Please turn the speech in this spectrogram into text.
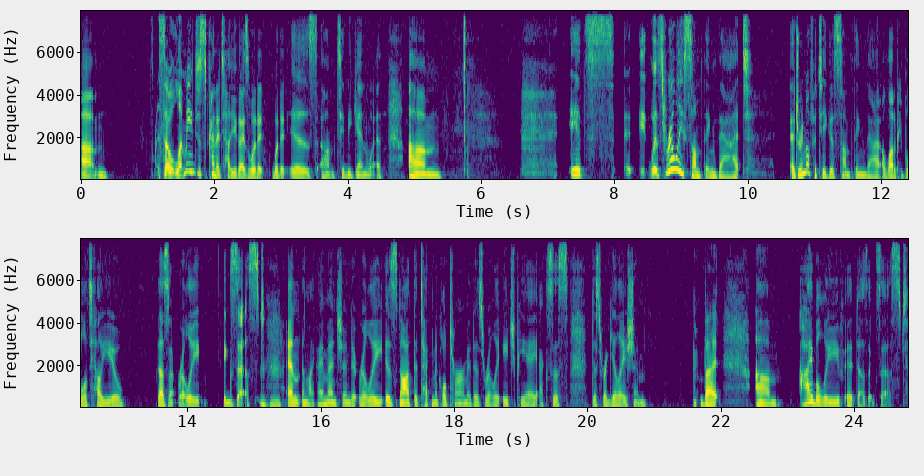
Um, so let me just kind of tell you guys what it what it is um, to begin with. Um, it's it was really something that adrenal fatigue is something that a lot of people will tell you doesn't really exist. And, and like I mentioned, it really is not the technical term. It is really HPA axis dysregulation. But um, I believe it does exist,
